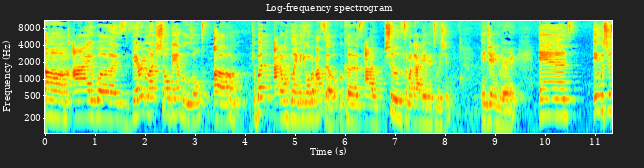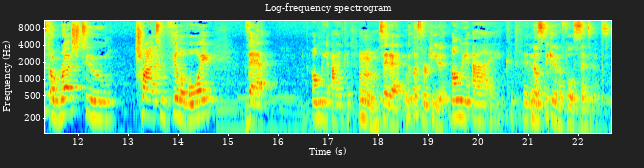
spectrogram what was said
Um, I was very much so bamboozled. Um, but I don't blame anyone but myself because I should have listened to my goddamn intuition in January. And it was just a rush to try to fill a void that only I could. Feel. Mm, say that. Let's repeat it. Only I could feel. No, speak it in a full sentence.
